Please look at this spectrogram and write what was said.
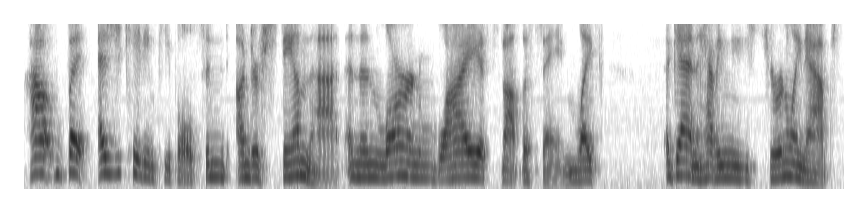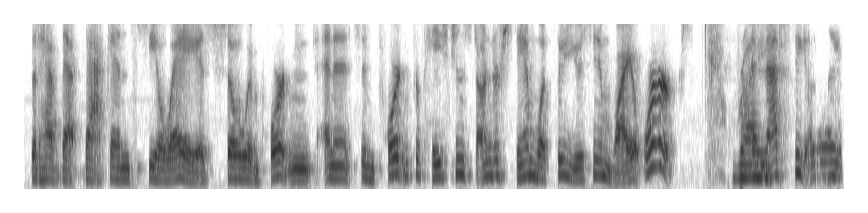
how but educating people to understand that and then learn why it's not the same like again, having these journaling apps that have that back end COA is so important. And it's important for patients to understand what they're using and why it works. Right. And that's the only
